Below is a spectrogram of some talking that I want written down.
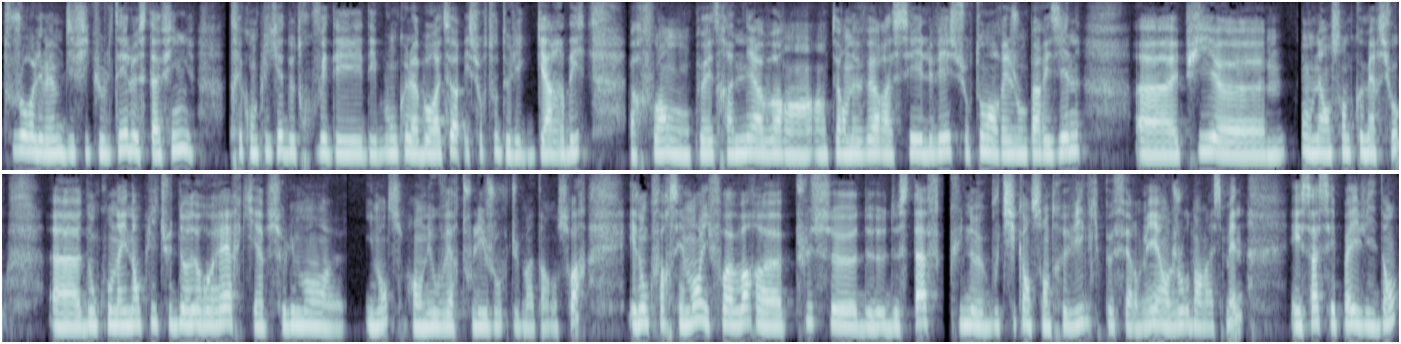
toujours les mêmes difficultés. Le staffing, très compliqué de trouver des, bons collaborateurs et surtout de les garder. Parfois, on peut être amené à avoir un, turnover assez élevé, surtout en région parisienne. Euh, et puis, on est en centre commerciaux. donc, on a une amplitude horaire qui est absolument immense. On est ouvert tous les jours du matin au soir. Et donc forcément, il faut avoir euh, plus euh, de, staff qu'une boutique en centre-ville qui peut fermer un jour dans la semaine. Et ça, c'est pas évident.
